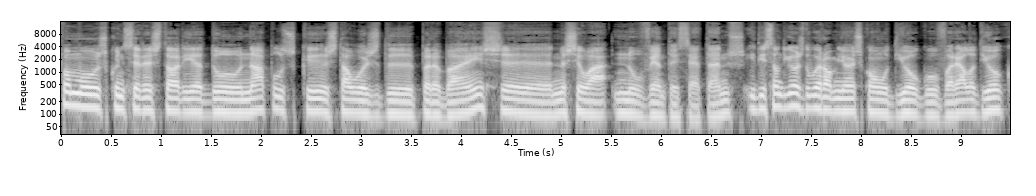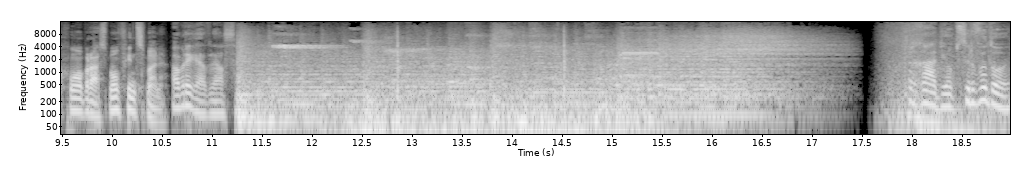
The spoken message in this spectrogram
Vamos conhecer a história do Nápoles, que está hoje de parabéns. Uh, nasceu há 97 anos. Edição de hoje do Euro Milhões com o Diogo Varela. Diogo, um abraço, bom fim de semana. Obrigado, Nelson. Rádio Observador.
